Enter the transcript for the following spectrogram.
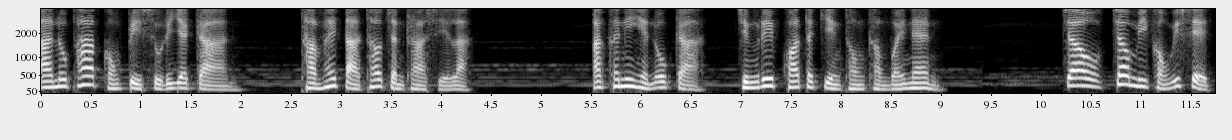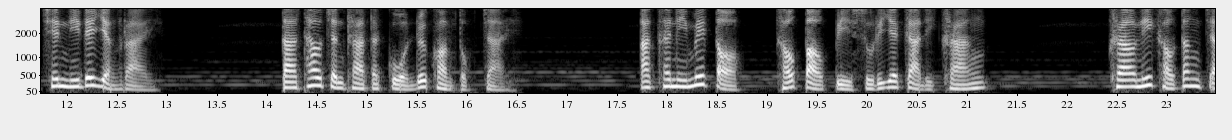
อนุภาพของปีสุริยการทำให้ตาเท่าจันทราเสียหลัก อัคนีเห็นโอกาสจึงรีบคว้าตะเกียงทองคำไว้แน่น เจ้าเจ้ามีของวิเศษเช่นนี้ได้อย่างไร ตาเท่าจันทราตะโกนด้วยความตกใจ อัคนีไม่ตอบ เขาเป่าปีสุริยการอีกครั้ง คราวนี้เขาตั้งใจ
